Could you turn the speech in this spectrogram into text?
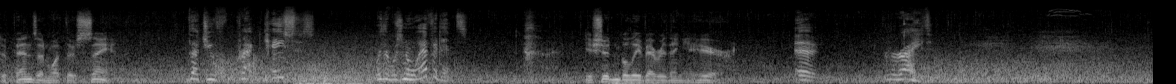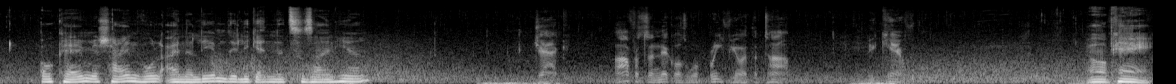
Depends on what they're saying. that you've cracked cases where there was no evidence. You shouldn't believe everything you hear. Uh, right. Okay, wir scheinen wohl eine lebende Legende zu sein hier. Jack, Officer Nichols will brief you at the top. Be careful. Okay.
